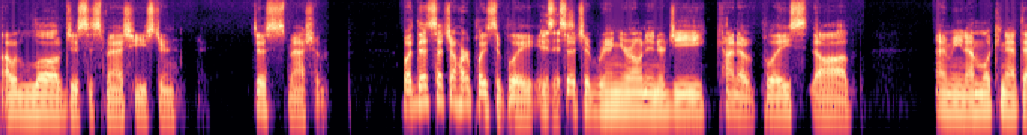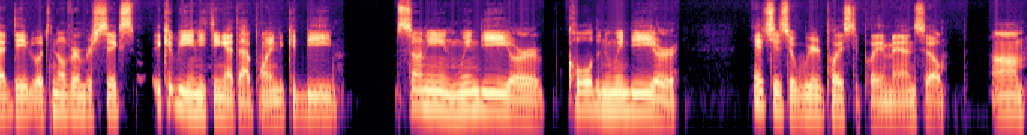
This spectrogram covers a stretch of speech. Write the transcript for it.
I would love just to smash Eastern. Just smash them. But that's such a hard place to play. It's is. such a bring your own energy kind of place. Uh, I mean, I'm looking at that date. What's November 6th? It could be anything at that point. It could be sunny and windy or cold and windy, or it's just a weird place to play, man. So, um,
